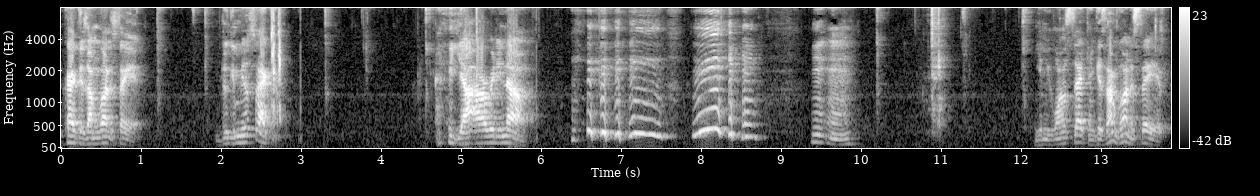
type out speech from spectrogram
Okay, because I'm gonna say it. Do give me a second. y'all already know. Mm-mm. Give me one second, because I'm gonna say it.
